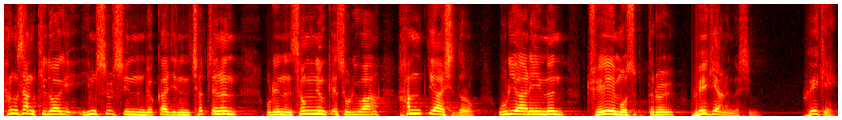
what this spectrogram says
항상 기도하기 힘쓸 수 있는 몇 가지 있는데 첫째는 우리는 성령께서 우리와 함께 하시도록 우리 안에 있는 죄의 모습들을 회개하는 것입니다. 회개.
